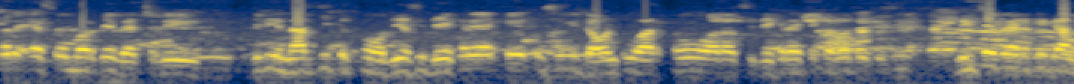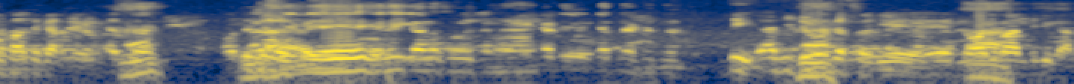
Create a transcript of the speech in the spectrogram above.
ਸਰ ਇਸ ਉਮਰ ਦੇ ਵਿੱਚ ਵੀ ਜਿਹੜੀ એનર્ਜੀ ਕਿੱਥੋਂ ਆਉਂਦੀ ਅਸੀਂ ਦੇਖ ਰਹੇ ਹਾਂ ਕਿ ਤੁਸੀਂ ਡਾਊਨ ਟੂ ਅਰਥ ਹੋ ਔਰ ਅਸੀਂ ਦੇਖ ਰਹੇ ਹਾਂ ਕਿ ਕਦੋਂ ਤੇ ਤੁਸੀਂ ਨੀਚੇ ਬੈਠ ਕੇ ਗੱਲਬਾਤ ਕਰਦੇ ਹੋ। ਇਹ ਇਹੀ ਗੱਲ ਸੋਚਦੇ ਹਾਂ ਕਿ ਜੀ ਕਿਤੇ ਕਿਤੇ ਜੀ ਜੀ ਜੀ ਨੌਜਵਾਨ ਦੀ ਗੱਲ।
